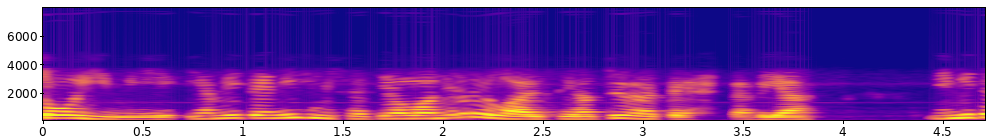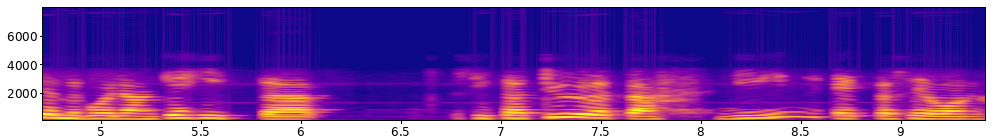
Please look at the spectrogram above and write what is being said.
toimii ja miten ihmiset, joilla on erilaisia työtehtäviä, niin miten me voidaan kehittää sitä työtä niin, että se on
